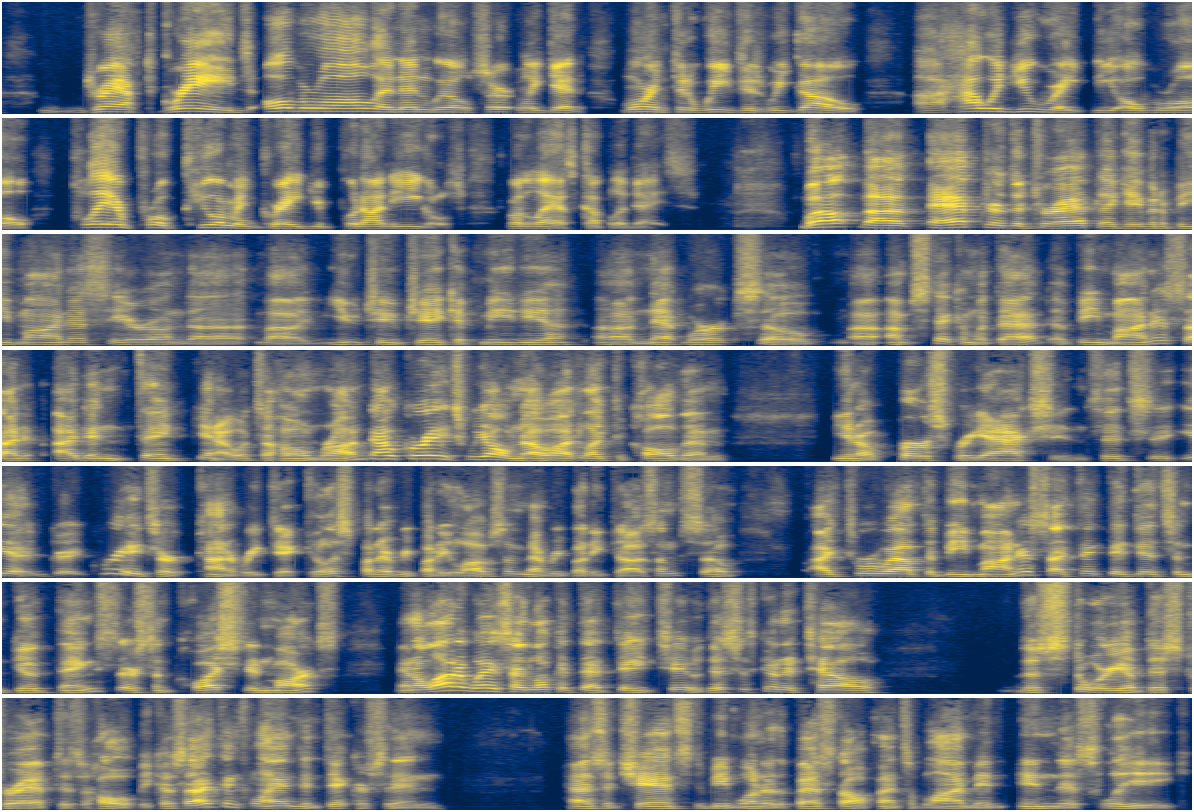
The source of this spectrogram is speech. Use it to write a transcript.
draft grades overall. And then we'll certainly get more into the weeds as we go. Uh, how would you rate the overall player procurement grade you put on Eagles for the last couple of days? Well, uh, after the draft, I gave it a B minus here on the uh, YouTube JAKIB Media uh, Network. So uh, I'm sticking with that, a B minus. I I didn't think you know it's a home run. Now grades, we all know. I'd like to call them, you know, first reactions. It's yeah, grades are kind of ridiculous, but everybody loves them. Everybody does them. So I threw out the B minus. I think they did some good things. There's some question marks. In a lot of ways, I look at that day too. This is going to tell the story of this draft as a whole because I think Landon Dickerson has a chance to be one of the best offensive linemen in this league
